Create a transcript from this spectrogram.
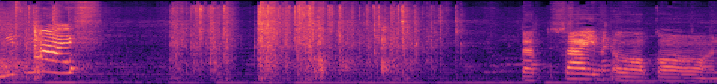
Need knife. ตัดไส้มันออกก่อน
